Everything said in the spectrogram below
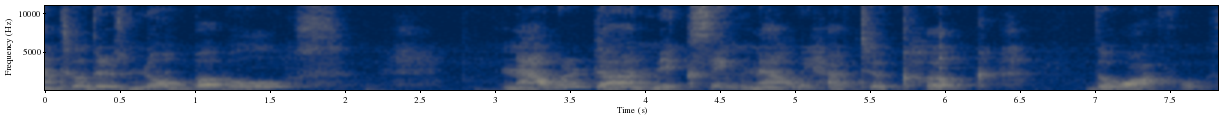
Until there's no bubbles. Now we're done mixing. Now we have to cook the waffles.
